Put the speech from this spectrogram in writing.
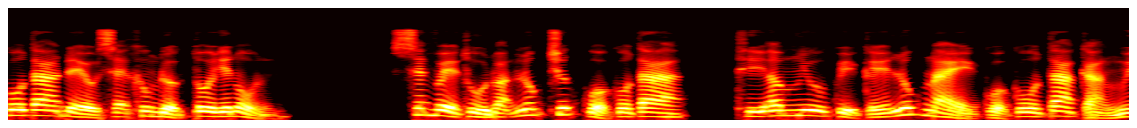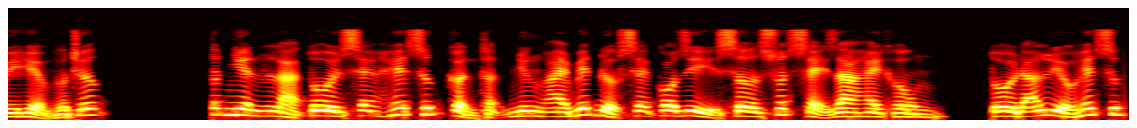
cô ta đều sẽ không được tôi yên ổn. Xét về thủ đoạn lúc trước của cô ta, thì âm mưu quỷ kế lúc này của cô ta càng nguy hiểm hơn trước. Tất nhiên là tôi sẽ hết sức cẩn thận nhưng ai biết được sẽ có gì sơ suất xảy ra hay không. Tôi đã liều hết sức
